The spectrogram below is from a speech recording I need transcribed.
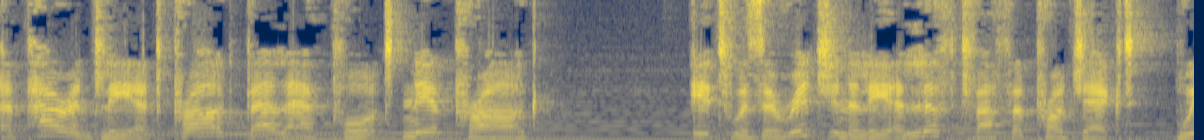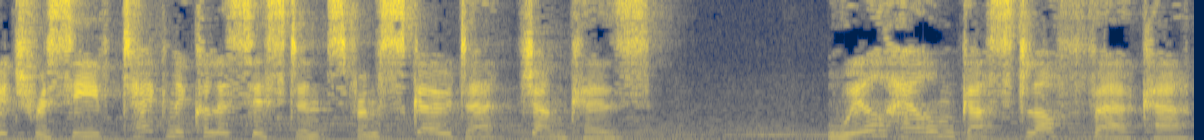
apparently at Prague Bell Airport near Prague. It was originally a Luftwaffe project, which received technical assistance from Skoda, Junkers. Wilhelm Gustloff Werke.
